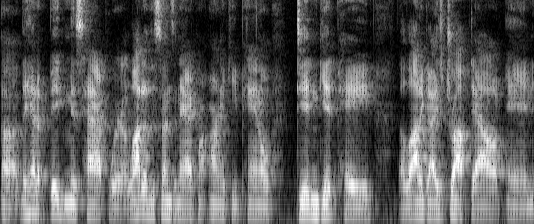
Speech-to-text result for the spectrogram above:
Uh, they had a big mishap where a lot of the Sons of Anarchy panel didn't get paid. A lot of guys dropped out, and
